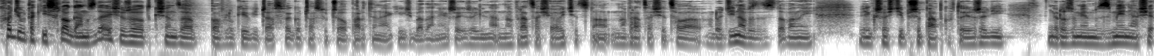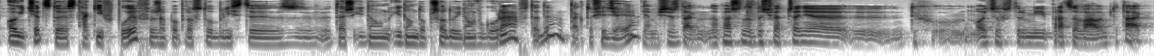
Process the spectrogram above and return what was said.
chodził taki slogan, zdaje się, że od księdza Pawlukiewicza swego czasu, czy oparty na jakichś badaniach, że jeżeli nawraca się ojciec, to nawraca się cała rodzina w zdecydowanej większości przypadków. To jeżeli, rozumiem, zmienia się ojciec, to jest taki wpływ, że po prostu bliscy też idą, idą do przodu, idą w górę wtedy? Tak to się dzieje? Ja myślę, że tak. No, patrząc na doświadczenie y, tych ojców, z którymi pracowałem, to tak.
